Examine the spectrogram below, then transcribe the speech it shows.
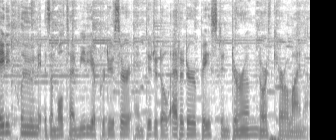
Katy Clune is a multimedia producer and digital editor based in Durham, North Carolina.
